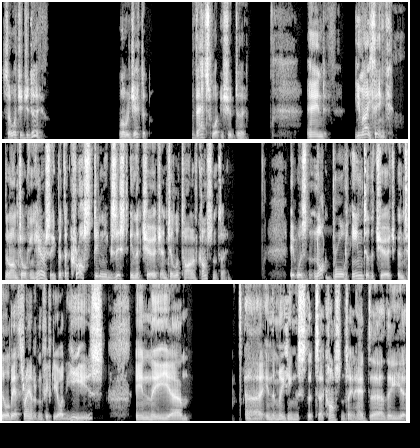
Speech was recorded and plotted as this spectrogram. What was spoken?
So what should you do? Well, reject it. That's what you should do. And you may think that I'm talking heresy, but the cross didn't exist in the church until the time of Constantine. It was not brought into the church until about 350 odd years in the um, uh, in the meetings that uh, Constantine had, uh, the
